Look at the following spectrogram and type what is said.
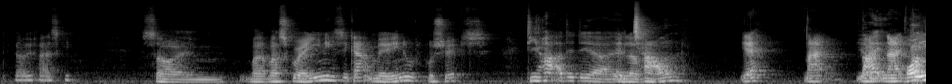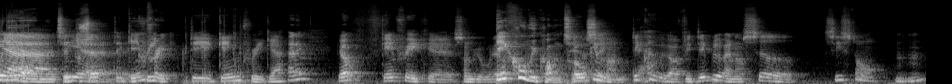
det gør vi faktisk ikke. Så øhm, var, var Square Enix i gang med endnu et projekt? De har det der Eller- Eller... Town. Ja, nej. Nej, nej prøv, det er Nintendo selv. Det er Game Freak. Det er Game Freak, ja. Er det ikke? Jo, Game Freak, øh, som jo Det kunne vi komme til at se. Det kunne vi godt, fordi det blev annonceret sidste år Mm-hmm.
